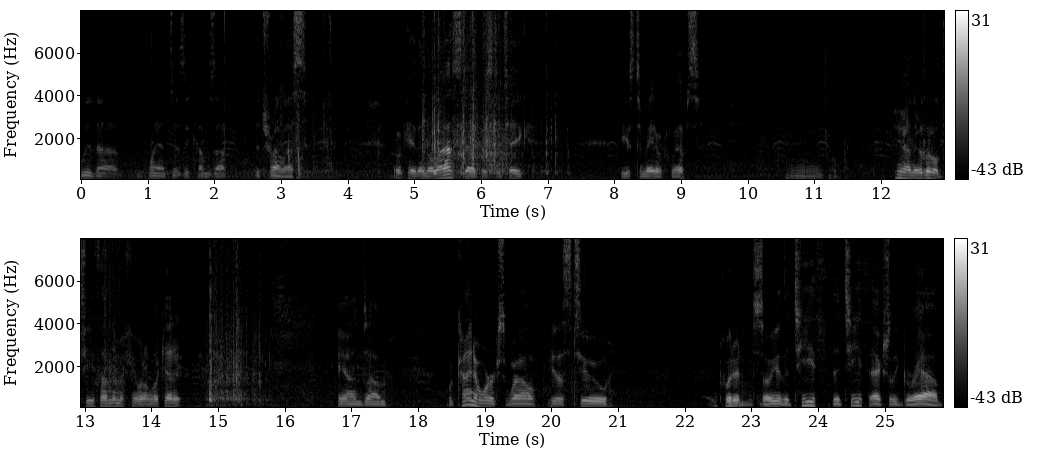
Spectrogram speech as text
with uh, the plant as it comes up the trellis. Okay, then the last step is to take these tomato clips. Yeah, and there are little teeth on them if you want to look at it. And um, what kind of works well is to put it so you the teeth the teeth actually grab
